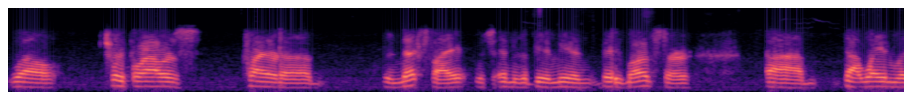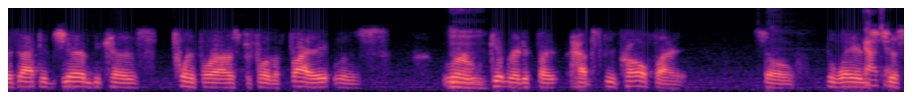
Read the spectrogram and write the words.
Well, 24 hours prior to the next fight, which ended up being me and Big Monster, um, that weigh-in was at the gym because 24 hours before the fight was we're Mhm. getting ready to fight, have Steve Carl fight. So the weigh-ins Gotcha. just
